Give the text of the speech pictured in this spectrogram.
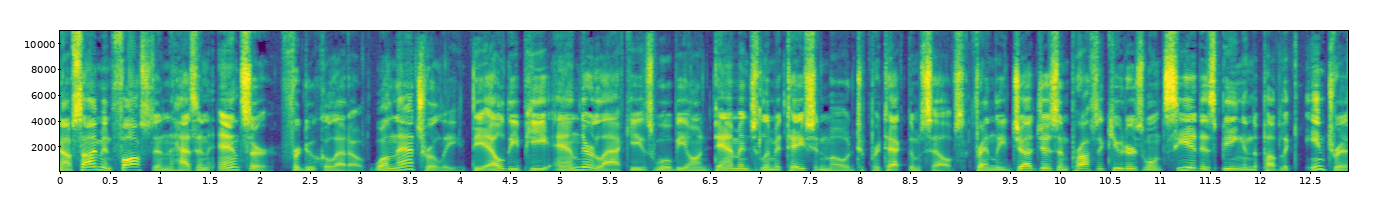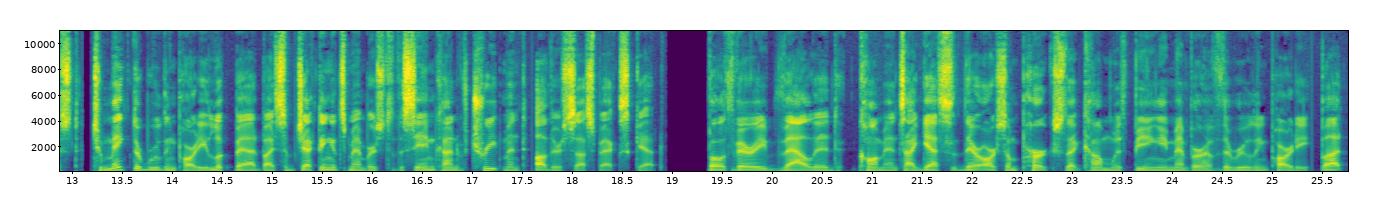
Now, Simon Foston has an answer for Ducoletto. Well, naturally, the LDP and their lackeys will be on damage limitation mode to protect themselves. Friendly judges and prosecutors won't see it as being in the public interest to make the ruling party look bad by subjecting its members to the same kind of treatment other suspects get both very valid comments. I guess there are some perks that come with being a member of the ruling party, but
